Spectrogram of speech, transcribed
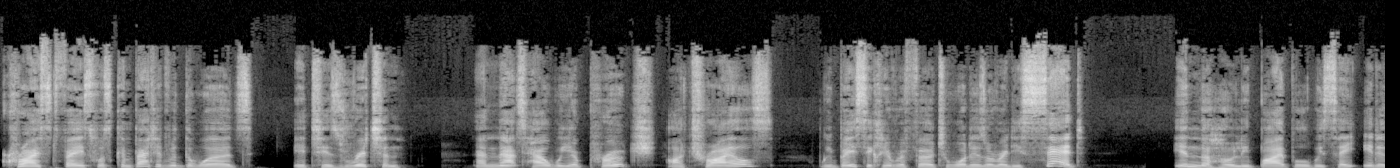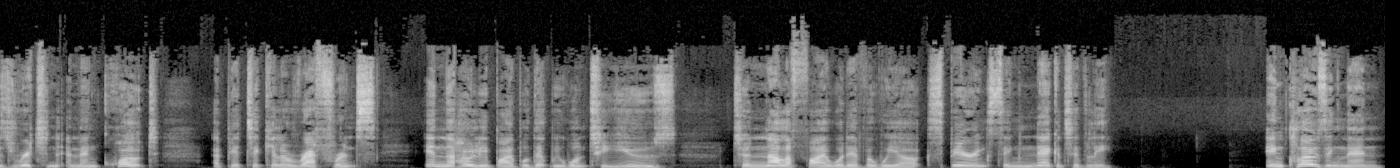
Christ's face was combated with the words, It is written. And that's how we approach our trials. We basically refer to what is already said in the Holy Bible, we say it is written and then quote a particular reference in the Holy Bible that we want to use to nullify whatever we are experiencing negatively. In closing, then,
